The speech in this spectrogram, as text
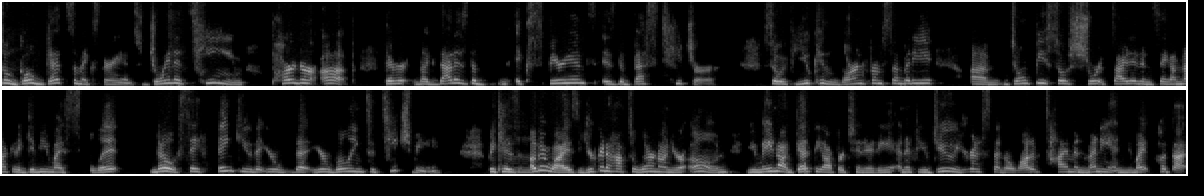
So go get some experience, join a team, partner up. There like that is the experience is the best teacher. So if you can learn from somebody, um, don't be so short-sighted and saying I'm not going to give you my split. No, say thank you that you're that you're willing to teach me because mm-hmm. otherwise you're going to have to learn on your own. You may not get the opportunity and if you do, you're going to spend a lot of time and money and you might put that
